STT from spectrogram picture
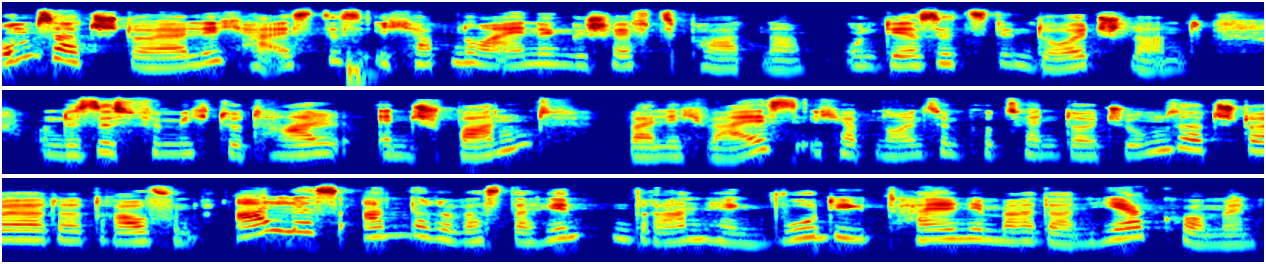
Umsatzsteuerlich heißt es, ich habe nur einen Geschäftspartner und der sitzt in Deutschland. Und das ist für mich total entspannt, weil ich weiß, ich habe 19 Prozent deutsche Umsatzsteuer da drauf und alles andere, was da hinten dran hängt, wo die Teilnehmer dann herkommen.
